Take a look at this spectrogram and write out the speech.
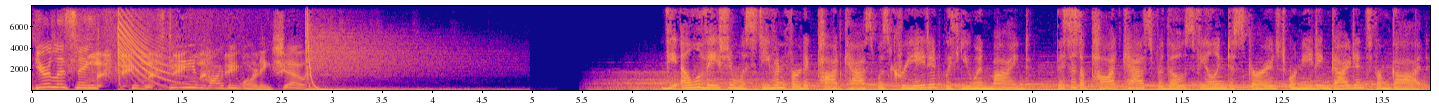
You're listening to the Steve Harvey Morning Show. The Elevation with Stephen Furtick podcast was created with you in mind. This is a podcast for those feeling discouraged or needing guidance from God.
